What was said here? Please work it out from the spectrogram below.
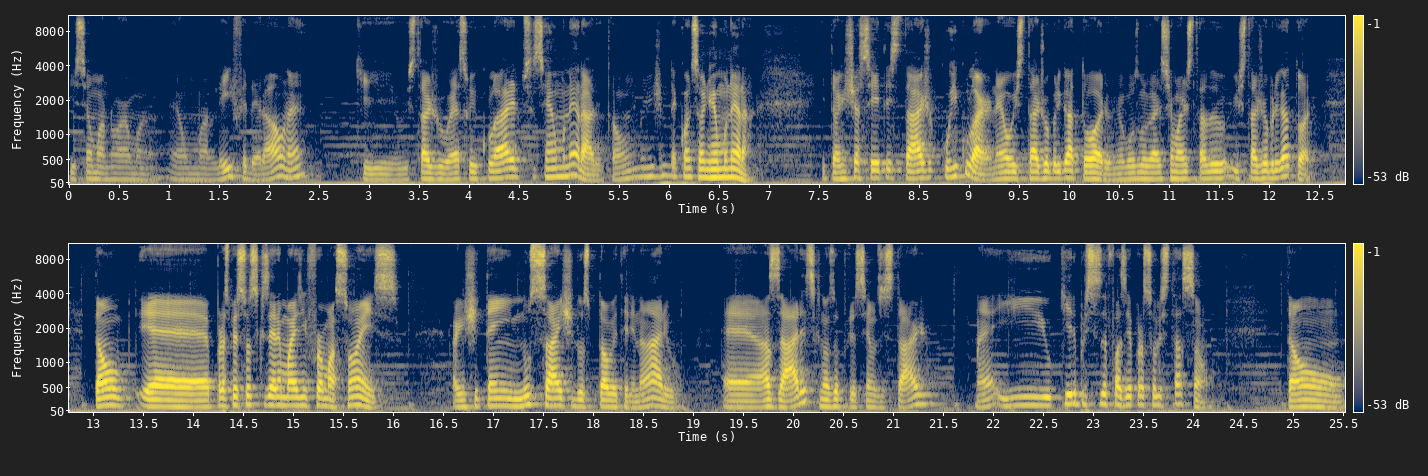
Isso é uma norma, é uma lei federal, né? Que o estágio extracurricular ele precisa ser remunerado. Então a gente não tem condição de remunerar. Então a gente aceita estágio curricular, né? Ou estágio obrigatório. Em alguns lugares chama de estágio, estágio obrigatório. Então, é, para as pessoas que quiserem mais informações, a gente tem no site do Hospital Veterinário é, as áreas que nós oferecemos estágio, né? E o que ele precisa fazer para solicitação. Então,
